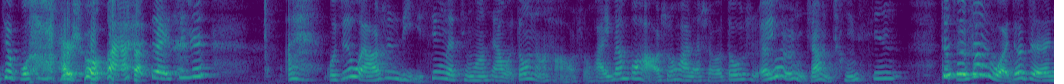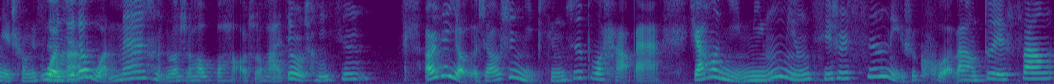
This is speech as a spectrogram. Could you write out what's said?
就不好好说话了。对，其实，哎，我觉得我要是理性的情况下，我都能好好说话。一般不好好说话的时候，都是，呃，有时候你知道你诚心，就比如说，我就觉得你诚心。我觉得我妈很多时候不好好说话，就是诚心。而且有的时候是你情绪不好吧，然后你明明其实心里是渴望对方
